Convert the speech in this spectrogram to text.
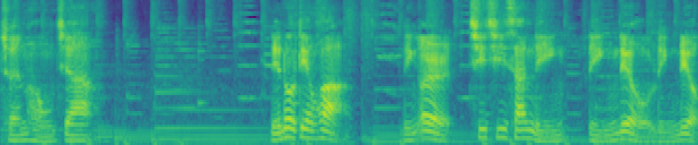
陈洪嘉，联络电话零二七七三零零六零六。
